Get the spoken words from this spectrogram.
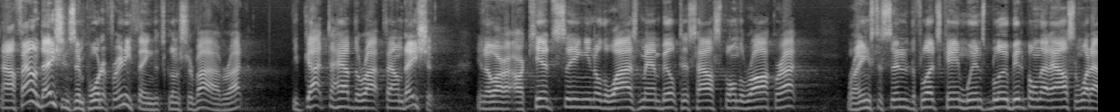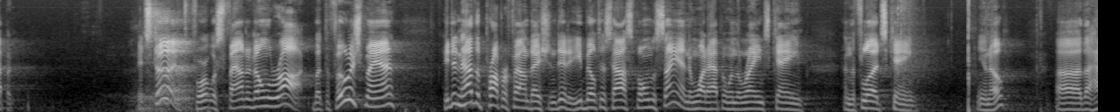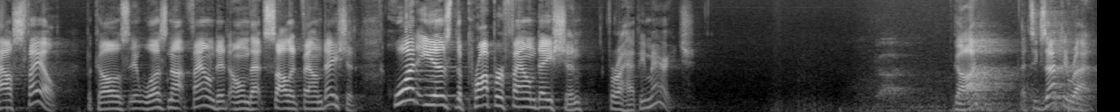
Now, a foundation is important for anything that's going to survive, right? You've got to have the right foundation. You know, our, our kids sing, you know, the wise man built his house upon the rock, right? Rains descended, the floods came, winds blew, beat upon that house, and what happened? It stood, for it was founded on the rock. But the foolish man, he didn't have the proper foundation, did he? He built his house upon the sand, and what happened when the rains came and the floods came? You know, uh, the house fell because it was not founded on that solid foundation. What is the proper foundation for a happy marriage? God. God? That's exactly right.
